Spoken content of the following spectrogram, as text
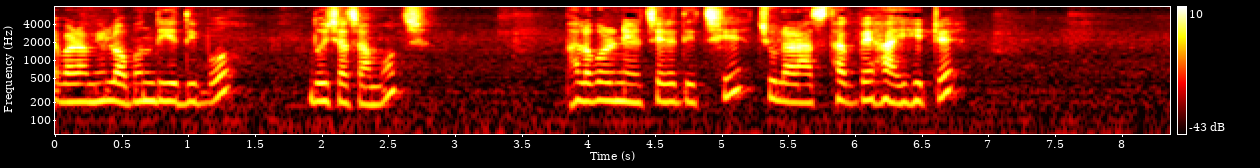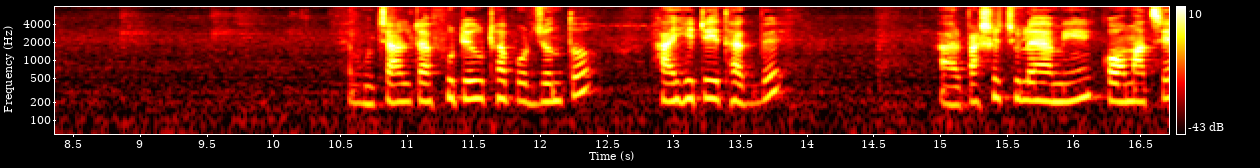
এবার আমি লবণ দিয়ে দিব দুই চা চামচ। ভালো করে নেড়ে চেড়ে দিচ্ছি। চুলার আঁচ থাকবে হাই হিটে। চালটা ফুটে ওঠা পর্যন্ত হাই হিটেই থাকবে। আর পাশের চুলায় আমি কম আছে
